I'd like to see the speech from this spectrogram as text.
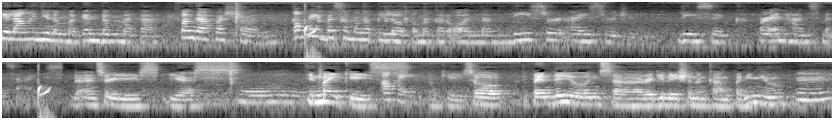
Kailangan nyo ng magandang mata. Pangga question. Okay ba sa mga piloto magkaroon ng laser eye surgery? LASIK or enhancement sa eyes? The answer is yes. Oh. In my case. Okay. Okay. So, depende yun sa regulation ng company nyo Mm,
